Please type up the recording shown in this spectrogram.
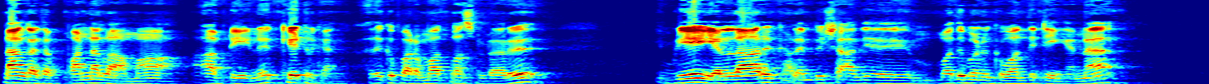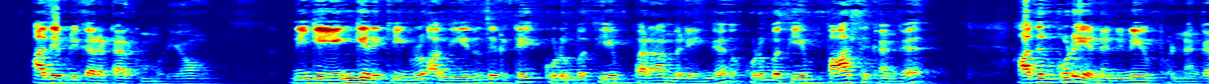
நாங்கள் அதை பண்ணலாமா? அப்படின்னு கேட்டிருக்காங்க. அதுக்கு பரமாத்மா சொல்கிறாரு இப்படியே எல்லோரும் கிளம்பி சாந்தி மதுபனுக்கு வந்துட்டிங்கன்னா அது எப்படி கரெக்டாக இருக்க முடியும்? நீங்கள் எங்கே இருக்கீங்களோ அங்கே இருந்துக்கிட்டே குடும்பத்தையும் பராமரிங்க குடும்பத்தையும் பார்த்துக்கங்க அதன் கூட என்னை நினைவு பண்ணுங்க.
